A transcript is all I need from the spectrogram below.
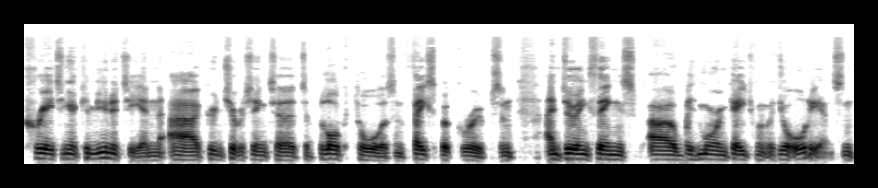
creating a community and uh, contributing to, to blog tours and Facebook groups and and doing things uh, with more engagement with your audience. And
